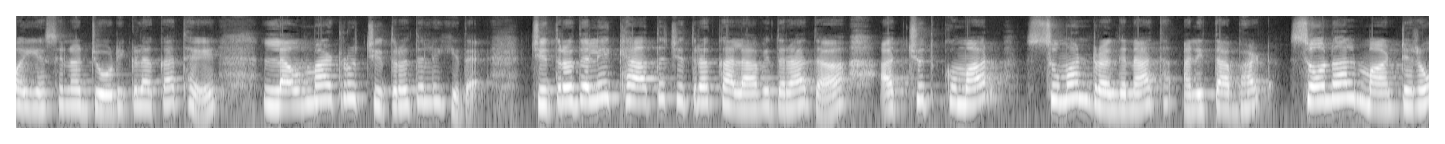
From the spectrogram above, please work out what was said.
ವಯಸ್ಸಿನ ಜೋಡಿಗಳ ಕಥೆ ಲವ್ ಮ್ಯಾಟ್ರು ಚಿತ್ರದಲ್ಲಿ ಇದೆ. ಚಿತ್ರದಲ್ಲಿ ಖ್ಯಾತ ಚಿತ್ರ ಕಲಾವಿದರಾದ ಅಚ್ಯುತ್ ಕುಮಾರ್, ಸುಮನ್ ರಂಗನಾಥ್, ಅನಿತಾ ಭಟ್ ಸೋನಾಲ್ ಮಾಂಟೆರೋ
